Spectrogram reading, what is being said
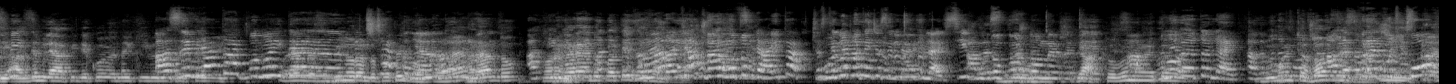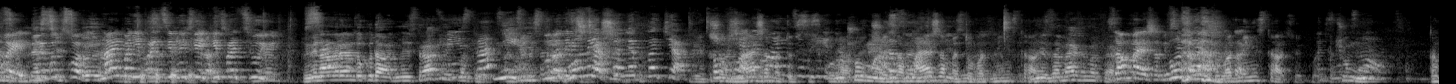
єдиний, а земля, під якою, на якій він А земля так, воно йде Він оренду платить, відщеплення. Оренду? А Ну, хіба оренду не платить за платити землю. А я вже так. Частину платить, частину виготовляють. Всіх Але до кожного ми вже А, ті- Вони виготовляють, але воно Але получається. прибутковий, Не прибутковий, сільської наймані працівники, які працюють. Він на оренду куди? В Адміністрацію? Ні, Вони вони десь ще ще не платять. Якщо в межами, то Якщо в. За межами, то в Не адміністрацію. за межами За ферми. межами. всі за В межами, адміністрацію платять. Чому? Так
